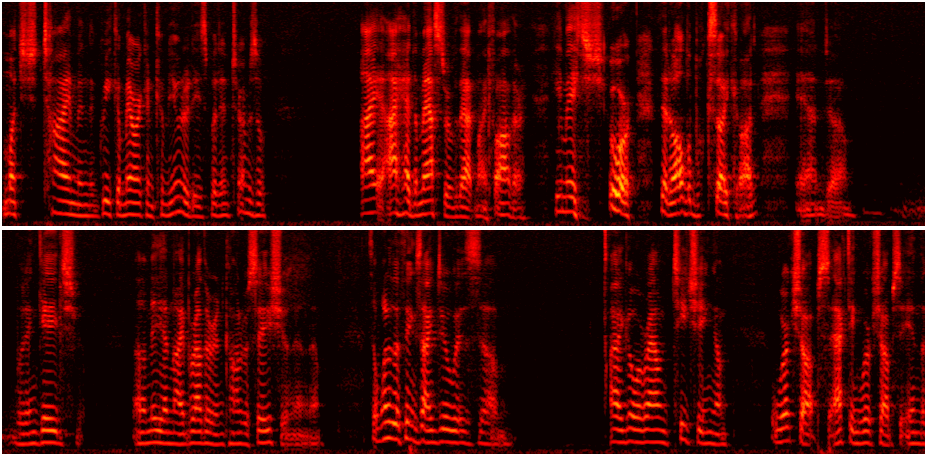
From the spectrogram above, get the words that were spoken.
much time in the Greek American communities, but in terms of, I, I had the master of that, my father. He made sure that all the books I got and um, would engage uh, me and my brother in conversation. And um, so one of the things I do is um, I go around teaching um, workshops, acting workshops in the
